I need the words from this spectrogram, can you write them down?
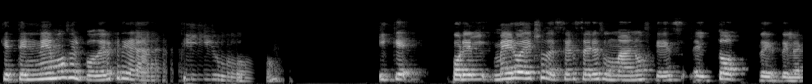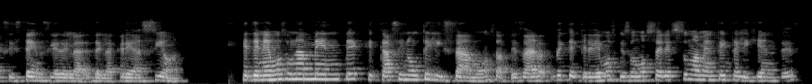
que tenemos el poder creativo y que por el mero hecho de ser seres humanos, que es el top de, de la existencia, de la, de la creación, que tenemos una mente que casi no utilizamos, a pesar de que creemos que somos seres sumamente inteligentes.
